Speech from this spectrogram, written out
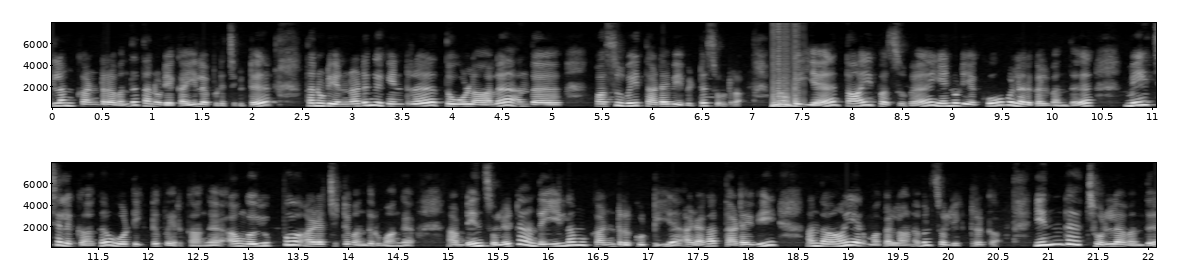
இளங்கன்றை வந்து தன்னுடைய கையில பிடிச்சிக்கிட்டு தன்னுடைய நடுங்குகின்ற தோளால் அந்த பசுவை தடவி விட்டு சொல்கிறான் என்னுடைய தாய் பசுவை என்னுடைய கோவலர்கள் வந்து மேய்ச்சலுக்காக ஓட்டிக்கிட்டு போயிருக்காங்க. அவங்க இப்போ அழைச்சிட்டு வந்துருவாங்க அப்படின்னு சொல்லிட்டு அந்த இளம் கன்று குட்டியை அழகா தடவி அந்த ஆயர் மகளானவள் சொல்லிட்டு இருக்கா. இந்த சொல்ல வந்து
